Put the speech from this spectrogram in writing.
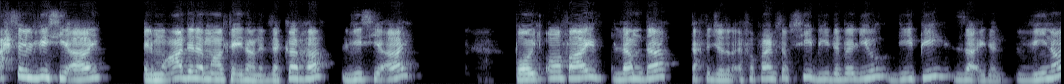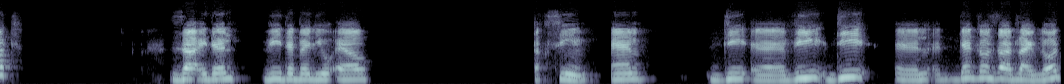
أحسب ال V c i المعادلة مالته إذا نتذكرها ال V c i 0.05 لامدا تحت جذر f prime sub c b w d p زائدا V naught زائدا V D plus L تقسيم M D V D dead load زائد live load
